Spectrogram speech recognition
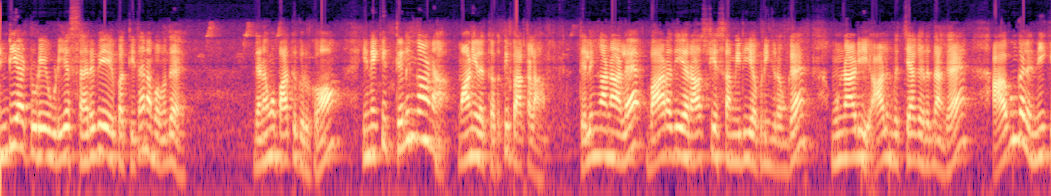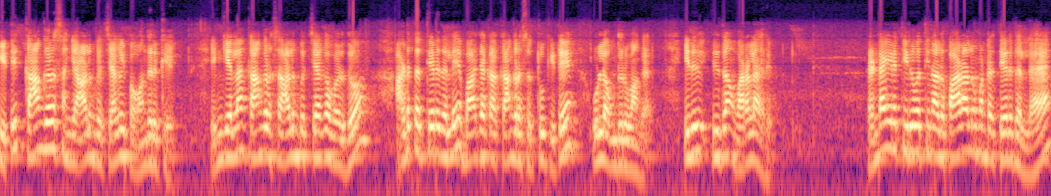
இந்தியா டுடே உடைய சர்வேயை பற்றி தான் நம்ம வந்து தினமும் பார்த்துக்கிருக்கோம் இன்றைக்கி தெலுங்கானா மாநிலத்தை பற்றி பார்க்கலாம். தெலுங்கானாவில் பாரதிய ராஷ்டிரிய சமிதி அப்படிங்கிறவங்க முன்னாடி ஆளுங்கட்சியாக இருந்தாங்க. அவங்கள நீக்கிட்டு காங்கிரஸ் அங்கே ஆளுங்கட்சியாக இப்போ வந்திருக்கு. எங்கெல்லாம் காங்கிரஸ் ஆளுங்கட்சியாக வருதோ அடுத்த தேர்தலே பாஜக காங்கிரஸை தூக்கிட்டு உள்ள வந்துருவாங்க. இது இதுதான் வரலாறு. ரெண்டாயிரத்தி இருபத்தி நாலு பாராளுமன்ற தேர்தலில்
